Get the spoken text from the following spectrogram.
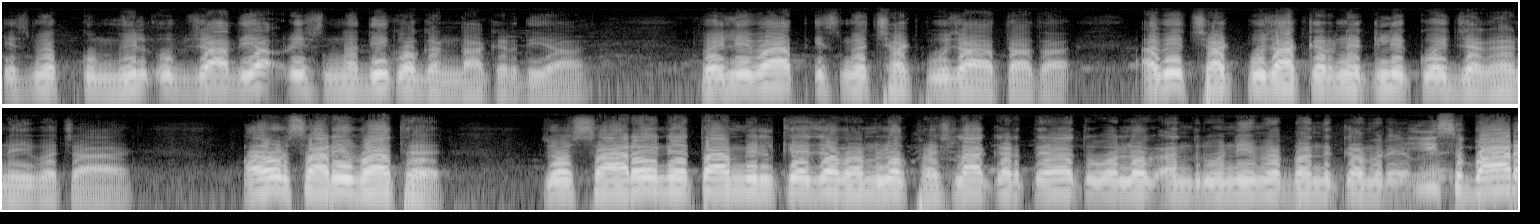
इसमें कुम्भिल उपजा दिया और इस नदी को गंदा कर दिया। पहली बात इसमें छठ पूजा होता था। अभी छठ पूजा करने के लिए कोई जगह नहीं बचा है। और सारी बात है जो सारे नेता मिलके जब हम लोग फैसला करते हैं तो वो लोग अंदरूनी में बंद कमरे में इस बार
